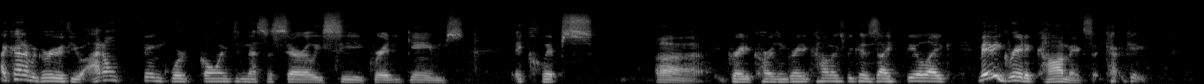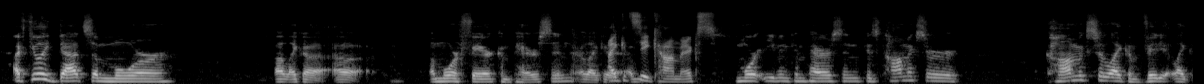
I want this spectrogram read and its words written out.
I kind of agree with you. I don't think we're going to necessarily see graded games eclipse uh graded cards and graded comics because I feel like maybe graded comics I feel like that's a more uh, like a, a a more fair comparison or like a, I could see comics. more even comparison because comics are comics are like a video like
